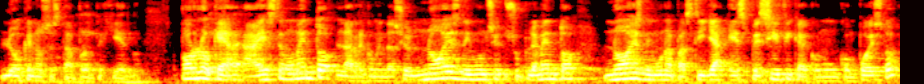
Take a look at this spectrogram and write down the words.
lo que nos está protegiendo. Por lo que a, este momento la recomendación no es ningún suplemento, no es ninguna pastilla específica con un compuesto,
